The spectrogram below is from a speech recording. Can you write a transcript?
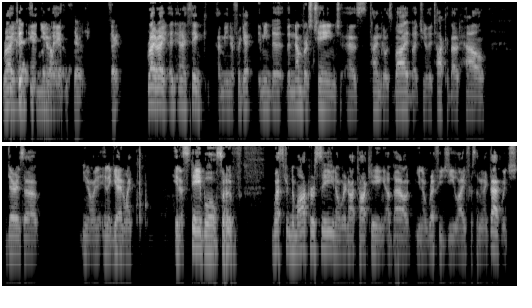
Right. And, be, and, you know, they, necessarily. Sorry. Right, right, and and I think I mean I forget. I mean the the numbers change as time goes by, but you know they talk about how there is a, you know, and, and again like in a stable sort of Western democracy. You know, we're not talking about you know refugee life or something like that, which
